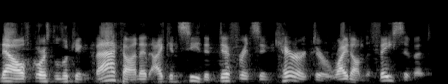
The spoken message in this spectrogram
Now, of course, looking back on it, I can see the difference in character right on the face of it.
